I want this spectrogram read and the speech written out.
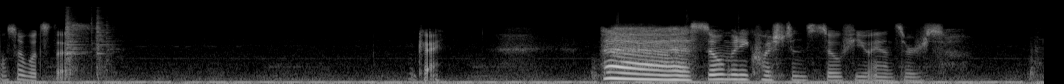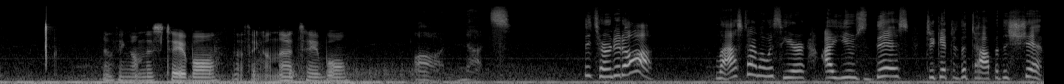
Also, what's this? Okay. So many questions, so few answers. Nothing on this table, nothing on that table. Aw, oh, nuts. They turned it off. Last time I was here, I used this to get to the top of the ship.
